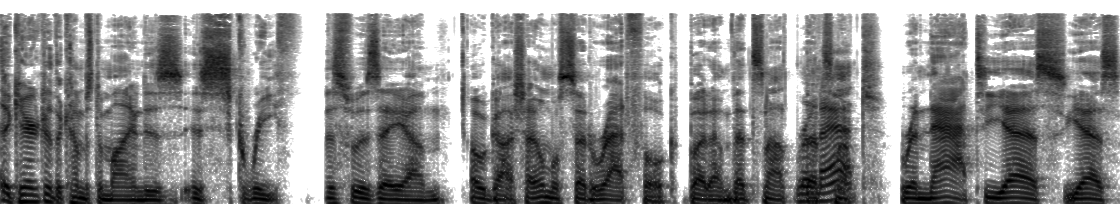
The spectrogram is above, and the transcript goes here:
The character that comes to mind is is Screeth. This was a um oh gosh, I almost said rat folk, but um that's not that's not Ranat. Ranat, yes, yes.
